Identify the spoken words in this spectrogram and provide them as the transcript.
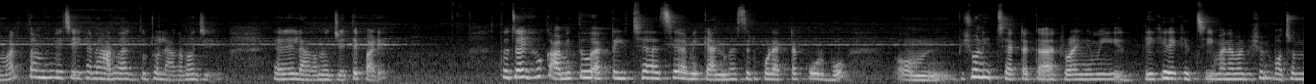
আমার, তো আমি ভেবেছি এখানে আরও এক দুটো লাগানো যে লাগানো যেতে পারে। তো যাই হোক, আমি তো একটা ইচ্ছে আছে, আমি ক্যানভাসের উপর একটা করব। ভীষণ ইচ্ছে একটা ড্রয়িং আমি দেখে রেখেছি। মানে আমার ভীষণ পছন্দ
